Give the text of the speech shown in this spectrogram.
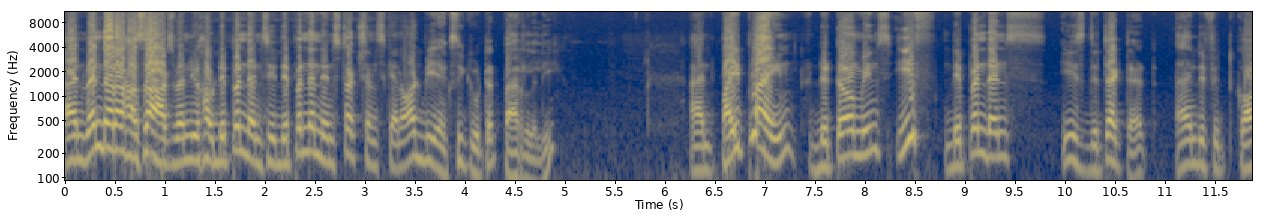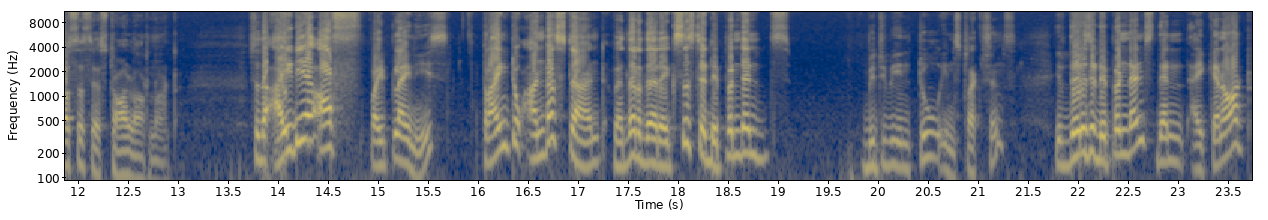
And when there are hazards, when you have dependency, dependent instructions cannot be executed parallelly. And pipeline determines if dependence is detected and if it causes a stall or not. So, the idea of pipeline is trying to understand whether there exists a dependence between two instructions. If there is a dependence, then I cannot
